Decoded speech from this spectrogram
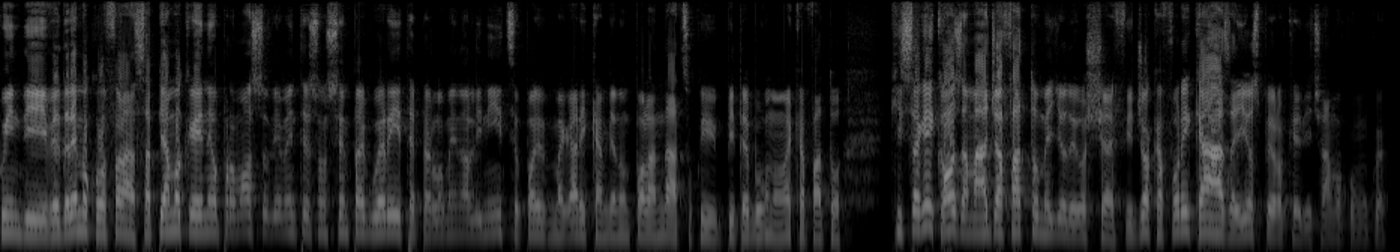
Quindi vedremo come farà. Sappiamo che le neopromosse ovviamente sono sempre agguerrite, perlomeno all'inizio, poi magari cambiano un po' l'andazzo. Qui Peterborough non è che ha fatto chissà che cosa, ma ha già fatto meglio dello Sheffield. Gioca fuori casa, io spero che diciamo comunque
